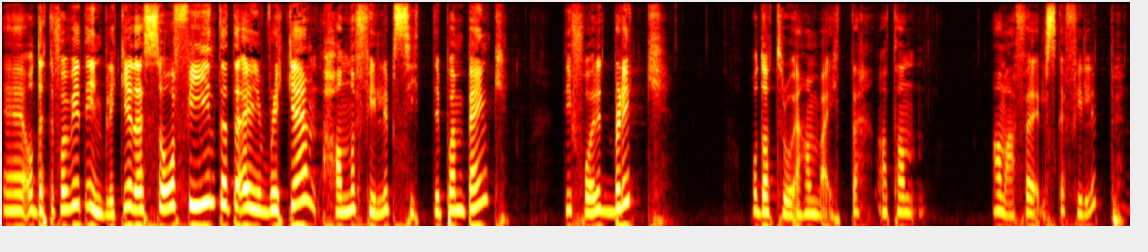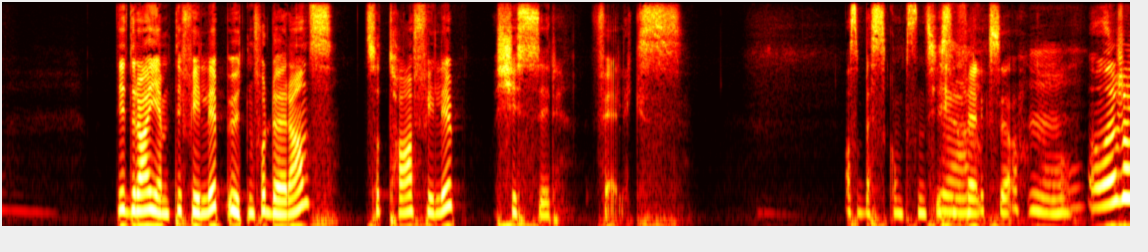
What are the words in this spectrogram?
Eh, og dette får vi et innblikk i. Det er så fint, dette øyeblikket. Han og Philip sitter på en benk. De får et blikk, og da tror jeg han veit det. At han, han er forelska i Philip. De drar hjem til Philip utenfor døra hans. Så tar Philip og kysser Felix. Altså bestekompisen kysser Ja. Felix, ja. Mm. Han er så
